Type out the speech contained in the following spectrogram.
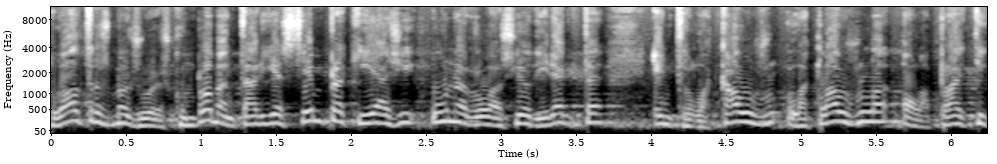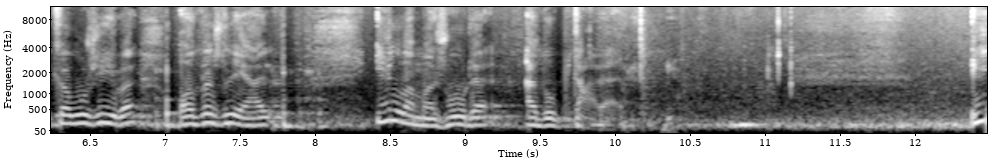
o altres mesures complementàries sempre que hi hagi una relació directa entre la, clàusula, la clàusula o la pràctica abusiva o deslleal i la mesura adoptada. I,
